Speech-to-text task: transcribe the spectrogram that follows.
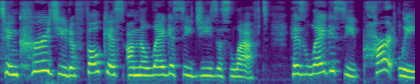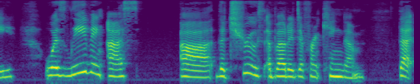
to encourage you to focus on the legacy Jesus left. His legacy partly was leaving us uh, the truth about a different kingdom that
